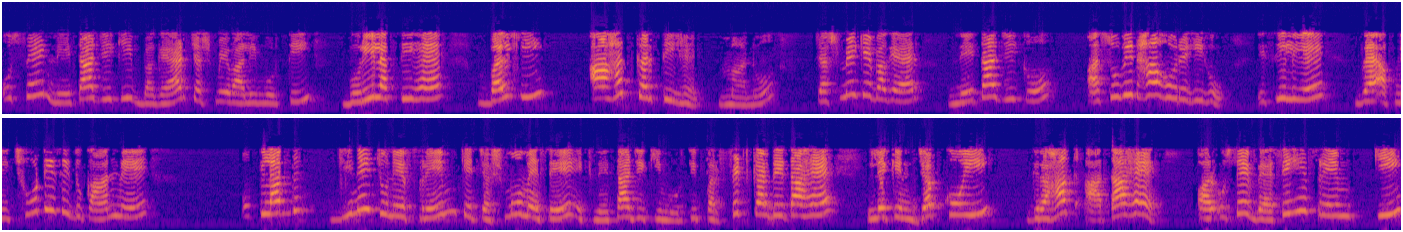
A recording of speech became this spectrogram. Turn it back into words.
उसे नेताजी की बगैर चश्मे वाली मूर्ति बुरी लगती है, बल्कि आहत करती है। मानो, चश्मे के बगैर नेताजी को असुविधा हो रही हो। इसीलिए वह अपनी छोटी सी दुकान में उपलब्ध गिने चुने फ्रेम के चश्मों में से एक नेताजी की मूर्ति पर फिट कर देता है। लेकिन जब कोई ग्राहक आता है और उसे वैसे ही फ्रेम की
